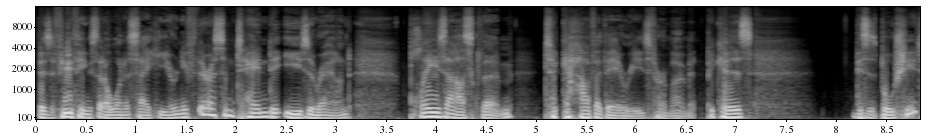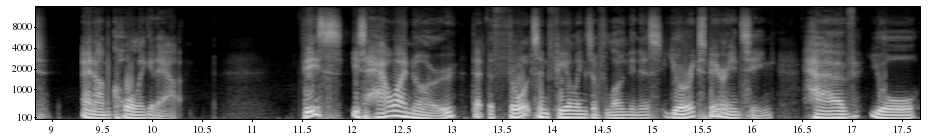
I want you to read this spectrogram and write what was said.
there's a few things that I want to say here, and if there are some tender ears around, please ask them to cover their ears for a moment because this is bullshit and I'm calling it out. This is how I know that the thoughts and feelings of loneliness you're experiencing have your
